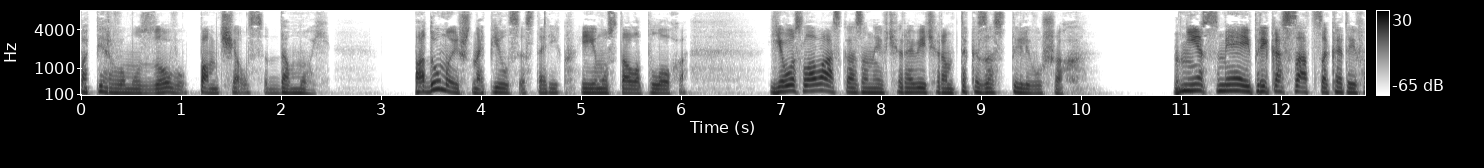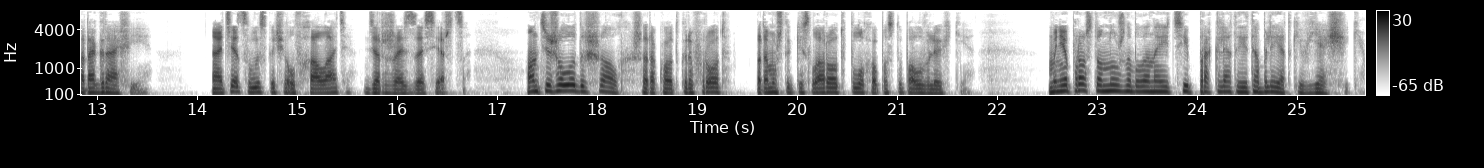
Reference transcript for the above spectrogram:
по первому зову помчался домой. Подумаешь, напился старик, и ему стало плохо. Его слова, сказанные вчера вечером, так и застыли в ушах. «Не смей прикасаться к этой фотографии!» Отец выскочил в халате, держась за сердце. Он тяжело дышал, широко открыв рот, потому что кислород плохо поступал в легкие. Мне просто нужно было найти проклятые таблетки в ящике.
